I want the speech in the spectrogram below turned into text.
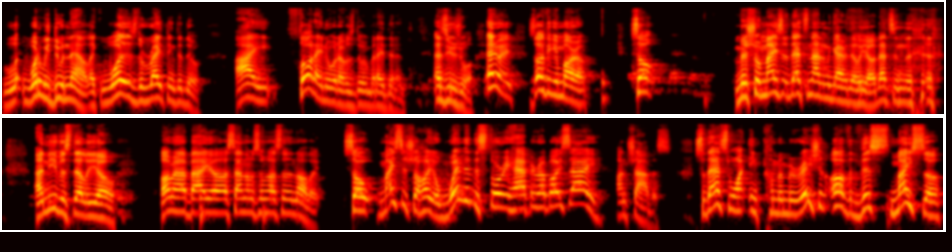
what do we do now? Like, what is the right thing to do? I thought I knew what I was doing, but I didn't, as usual. Anyway, Zokti Gemara. So, Mishum Maisa, that's not in the Gav Delio, that's in the Anivas Delio. So, Maisa Shahaya, when did the story happen, Rabbi Isai? On Shabbos. So that's why, in commemoration of this Maisa,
